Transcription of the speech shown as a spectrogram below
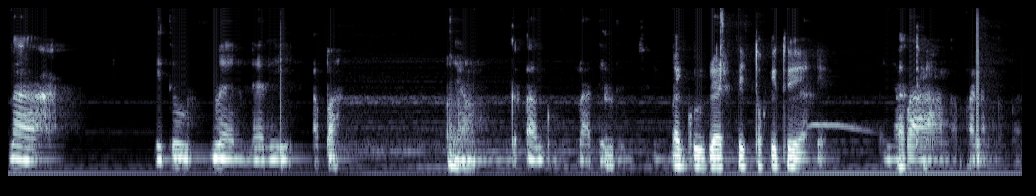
nah itu blend dari apa? Yang ke lagu Latin itu lagu dari TikTok itu ya? Banyak Latin. lah anggapan anggapan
